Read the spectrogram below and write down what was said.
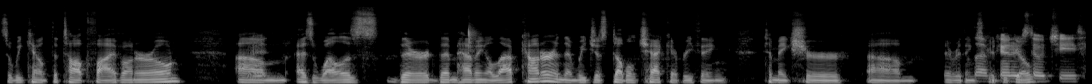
So we count the top five on our own, um, as well as their them having a lap counter, and then we just double check everything to make sure um, everything's Lap good to go. don't cheat.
